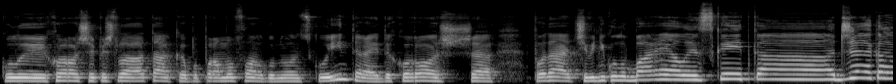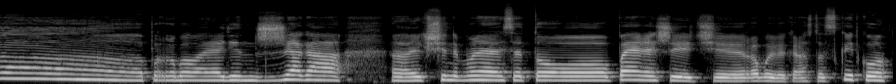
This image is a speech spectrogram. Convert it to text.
Коли хороша пішла атака по правому флангу Міланського Інтера, йде хороша подача від Ніколу Барели, скидка Джека! Пробиває один Джека. Е, Якщо не помиляюся, то Перешич робив якраз ту скидку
